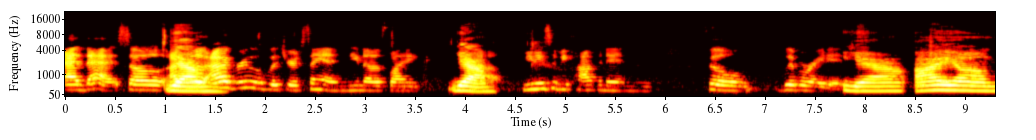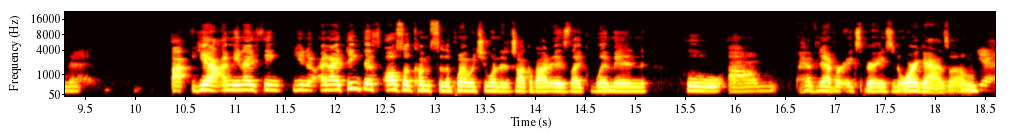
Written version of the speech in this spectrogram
at that. So Yeah. I, do, I agree with what you're saying. You know, it's like Yeah. no, you need to be confident and feel liberated. Yeah. I able to do um uh, yeah, I mean, I think you know, and I think this also comes to the point which you wanted to talk about is like women who um have never experienced an orgasm, yes,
